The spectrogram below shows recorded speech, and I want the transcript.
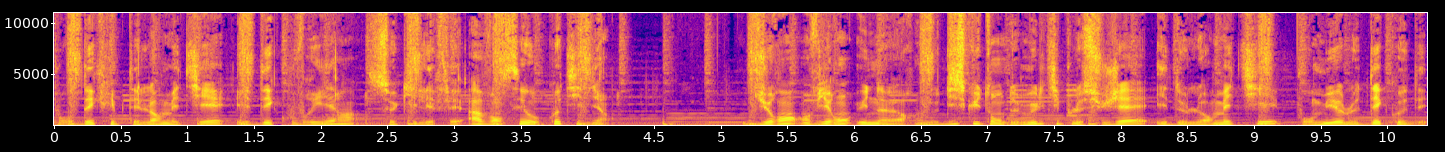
pour décrypter leur métier et découvrir ce qui les fait avancer au quotidien. Durant environ une heure, nous discutons de multiples sujets et de leur métier pour mieux le décoder.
